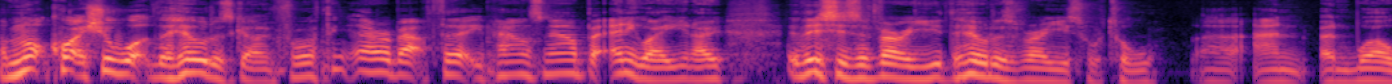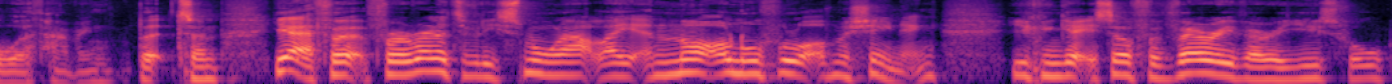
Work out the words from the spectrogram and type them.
I'm not quite sure what the Hida's going for. I think they're about £30 now. But anyway, you know, this is a very, the Hida's a very useful tool uh, and, and well worth having. But um, yeah, for, for a relatively small outlay and not an awful lot of machining, you can get yourself a very, very useful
